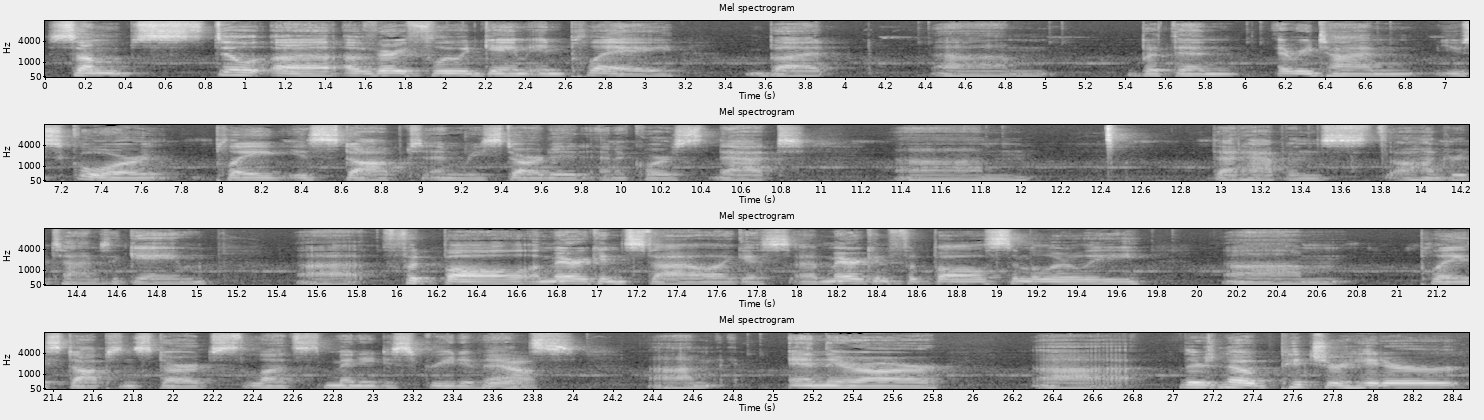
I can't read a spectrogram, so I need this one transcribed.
some still uh, a very fluid game in play, but um, but then every time you score, play is stopped and restarted, and of course that um, that happens a hundred times a game. Uh, football, American style, I guess. American football similarly um, plays stops and starts, lots many discrete events, yeah. Um, and there are uh, there's no pitcher hitter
